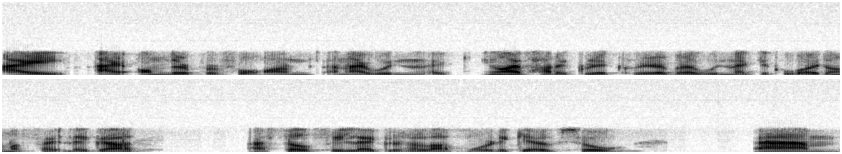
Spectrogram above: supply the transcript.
I I underperformed, and I wouldn't like you know I've had a great career, but I wouldn't like to go out on a fight like that I still feel like there's a lot more to give. So, um,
